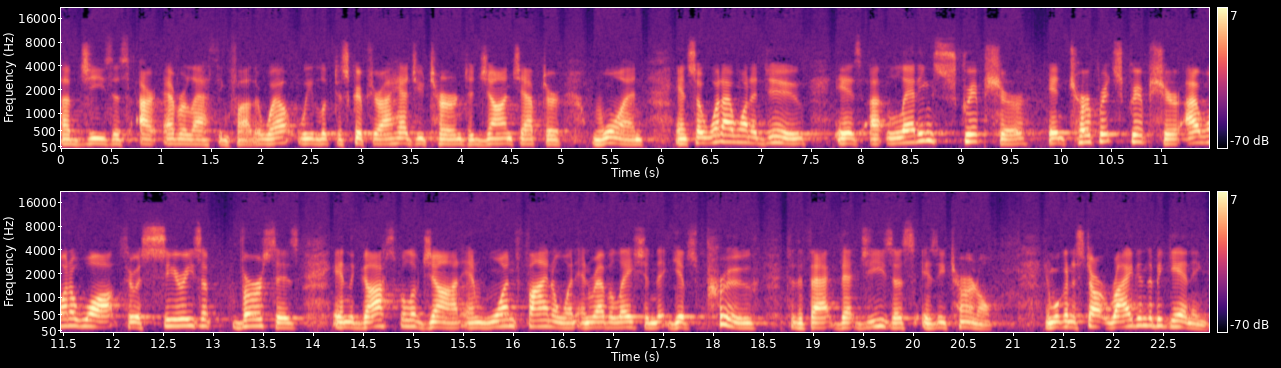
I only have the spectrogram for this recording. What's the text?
Of Jesus, our everlasting Father? Well, we look to Scripture. I had you turn to John chapter 1. And so, what I want to do is uh, letting Scripture interpret Scripture. I want to walk through a series of verses in the Gospel of John and one final one in Revelation that gives proof to the fact that Jesus is eternal. And we're going to start right in the beginning.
